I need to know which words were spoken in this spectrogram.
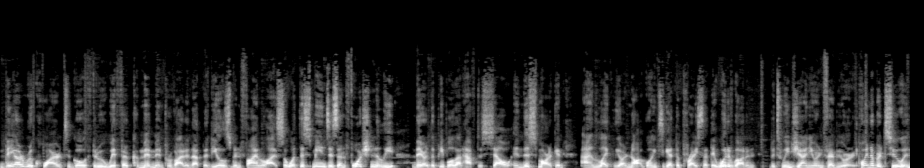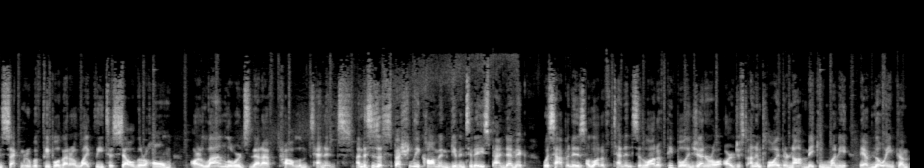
they are required to go through with their commitment provided that the deal has been finalized. So what this means is unfortunately, they are the people that have to sell in this market and likely are not going to get the price that they would have gotten between January in February. Point number two, and second group of people that are likely to sell their home are landlords that have problem tenants. And this is especially common given today's pandemic. What's happened is a lot of tenants and a lot of people in general are just unemployed, they're not making money, they have no income,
